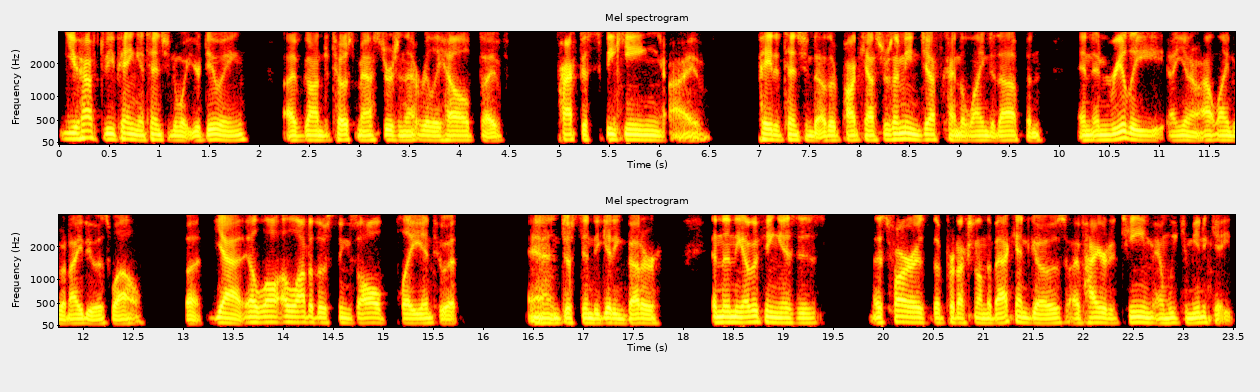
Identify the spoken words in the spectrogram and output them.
you have to be paying attention to what you're doing. I've gone to Toastmasters and that really helped. I've practiced speaking. I've paid attention to other podcasters. I mean, Jeff kind of lined it up and and and really, uh, you know, outlined what I do as well. But yeah, a lot, a lot of those things all play into it, and just into getting better. And then the other thing is, is as far as the production on the back end goes, I've hired a team and we communicate,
